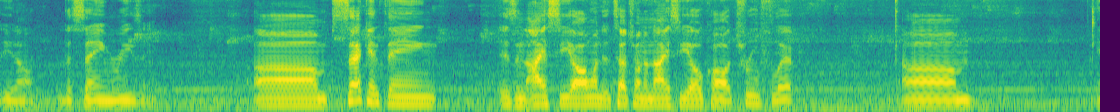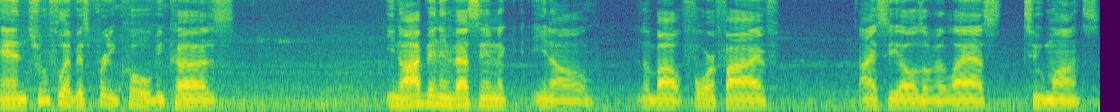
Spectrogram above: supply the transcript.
you know the same reason. Um, second thing is an ICO I wanted to touch on an ICO called TrueFlip. Um, and TrueFlip is pretty cool because you know I've been investing in you know about four or five ICOs over the last two months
